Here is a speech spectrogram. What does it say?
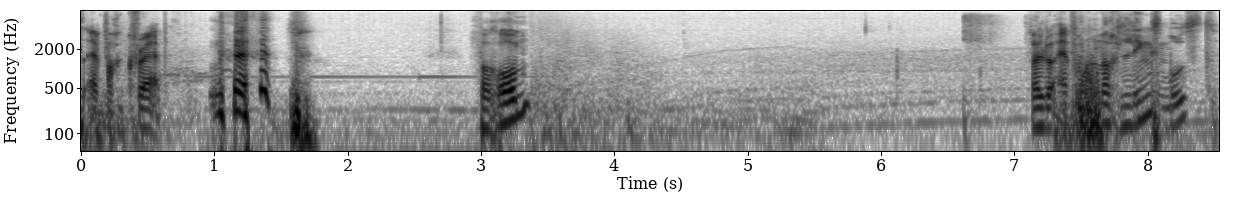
Ist einfach Crap. Warum? Weil du einfach nur nach links musst.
